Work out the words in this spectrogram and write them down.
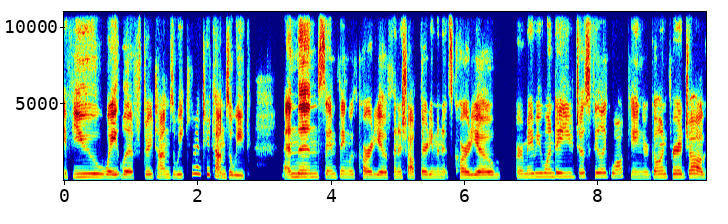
If you weight lift three times a week, even two times a week, and then same thing with cardio, finish off 30 minutes cardio, or maybe one day you just feel like walking or going for a jog,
